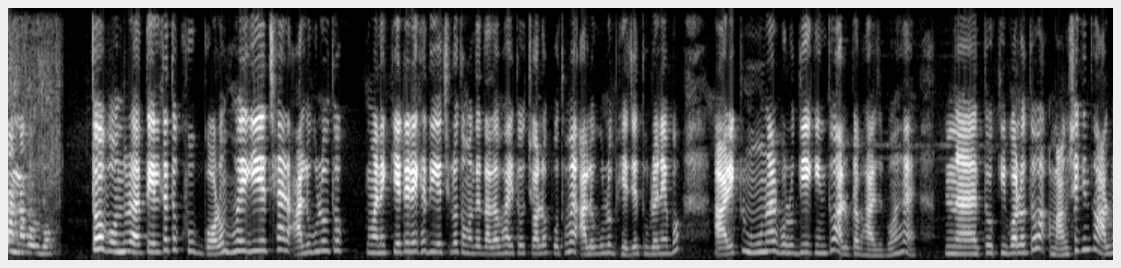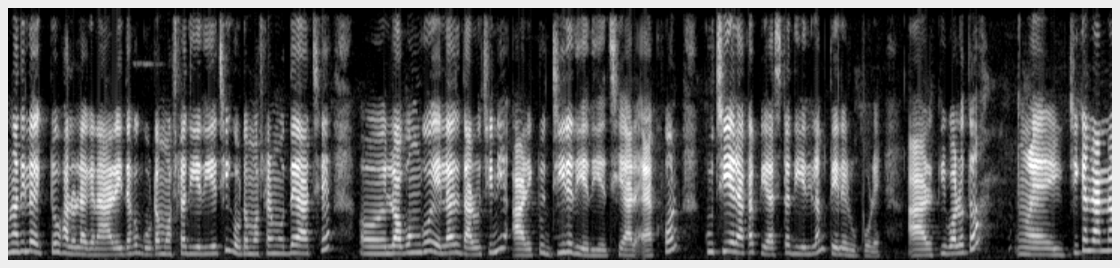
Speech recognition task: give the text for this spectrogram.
রান্না করব। তো বন্ধুরা, তেলটা তো খুব গরম হয়ে গিয়েছে, আর আলুগুলোও তো মানে কেটে রেখে দিয়েছিল তোমাদের দাদাভাই। তো চলো প্রথমে আলুগুলো ভেজে তুলে নেব, আর একটু নুন আর হলুদ দিয়ে কিন্তু আলুটা ভাজবো হ্যাঁ। তো কি বলো তো মাংসে কিন্তু আলু না দিলে একটু ভালো লাগে না। আর এই দেখো গোটা মশলা দিয়ে দিয়েছি। গোটা মশলার মধ্যে আছে লবঙ্গ, এলাচ, দারুচিনি আর একটু জিরে দিয়ে দিয়েছি। আর এখন কুচিয়ে রাখা পেঁয়াজটা দিয়ে দিলাম তেলের উপরে। আর কি বলো তো চিকেন রান্না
